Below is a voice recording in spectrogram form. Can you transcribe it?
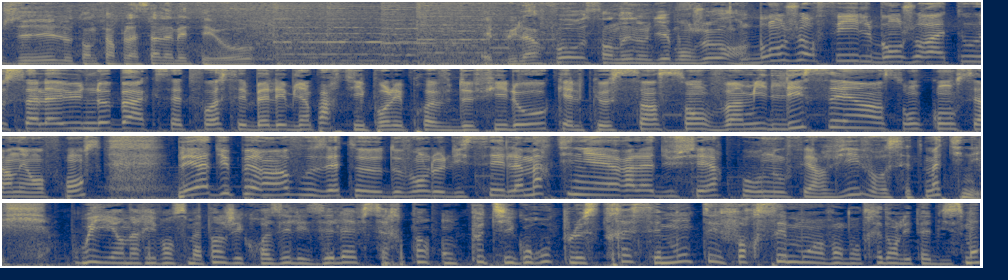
Le temps de faire place à la météo. Et puis l'info, Sandrine Ollier, bonjour. Bonjour Phil, bonjour à tous. À la une, le bac, cette fois c'est bel et bien parti pour l'épreuve de philo. Quelques 520 000 lycéens sont concernés en France. Léa Dupérin, vous êtes devant le lycée La Martinière à la Duchère pour nous faire vivre cette matinée. Oui, en arrivant ce matin, j'ai croisé les élèves, certains en petits groupes. Le stress est monté forcément avant d'entrer dans l'établissement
